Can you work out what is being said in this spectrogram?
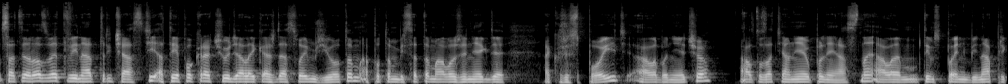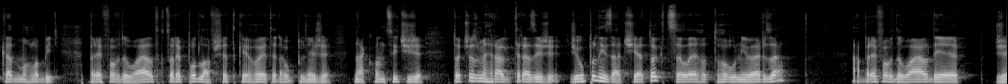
sa to rozvetví na tri časti a tie pokračujú ďalej každá svojim životom a potom by sa to malo, že niekde akože spojiť alebo niečo, ale to zatiaľ nie je úplne jasné, ale tým spojením by napríklad mohlo byť Breath of the Wild, ktoré podľa všetkého je teda úplne že na konci, čiže to, čo sme hrali teraz je, že, že úplný začiatok celého toho univerza a Breath of the Wild je, že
